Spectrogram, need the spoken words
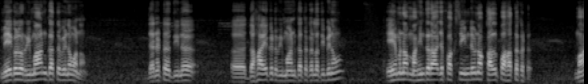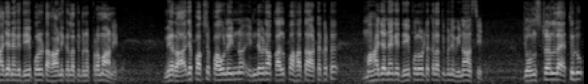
මේගොල්ලෝ රිමාන්ඩ් ගත වෙනවා නම් දැනට දින 10කට රිමාන්ඩ් ගත කරලා තිබෙනවා. එහෙමනම් මහින්ද රාජපක්ෂ ඉන්න වෙනවා කල්ප 7කට. මහජනක දේපොළට හානි කරලා තිබෙන ප්‍රමාණයට. මේ රාජපක්ෂ පවුල ඉන්න ඉන්න වෙනවා කල්ප 7 8කට මහජනගේ දේපොළට කරලා තිබෙන විනාශයට. ජොන්ස්ටන්ලා ඇතුළු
